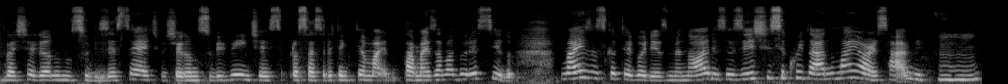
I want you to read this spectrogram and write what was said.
vai chegando no sub-17, vai chegando no sub-20, esse processo ele tem que estar mais, tá mais amadurecido. Mas nas categorias menores existe esse cuidado maior, sabe? Uhum.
